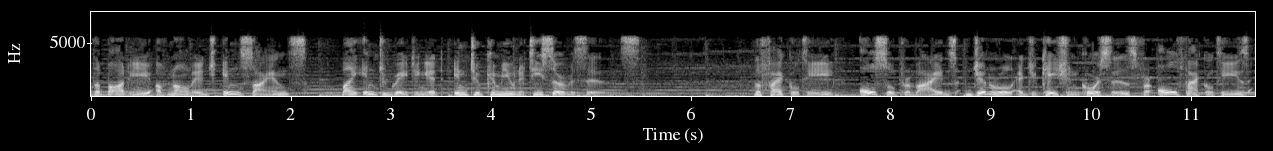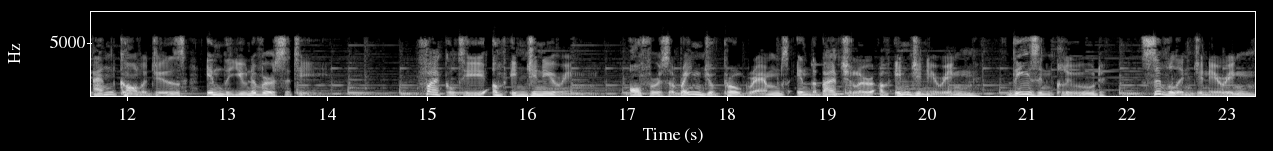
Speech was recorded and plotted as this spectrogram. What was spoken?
the body of knowledge in science by integrating it into community services. The faculty also provides general education courses for all faculties and colleges in the university. Faculty of Engineering offers a range of programs in the Bachelor of Engineering. These include Civil Engineering,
